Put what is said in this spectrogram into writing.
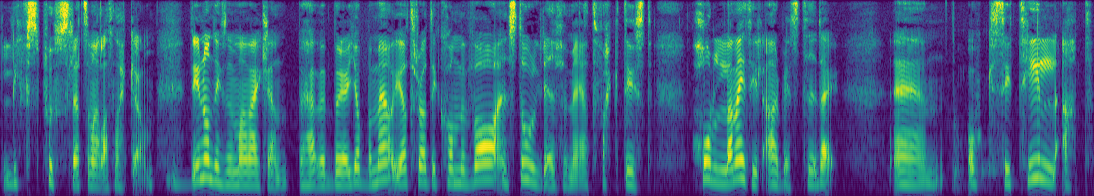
livspusslet som alla snackar om. Mm. Det är någonting som man verkligen behöver börja jobba med och jag tror att det kommer vara en stor grej för mig att faktiskt hålla mig till arbetstider. Eh, och se till att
